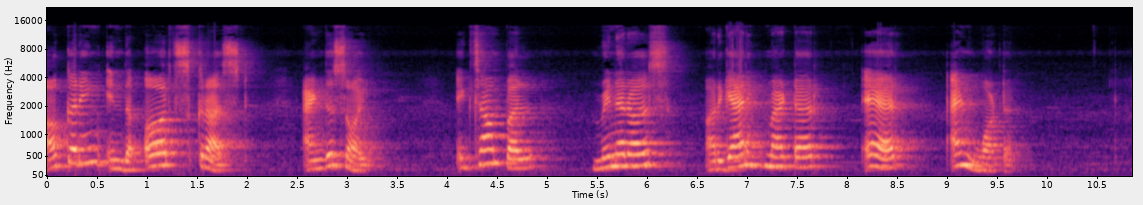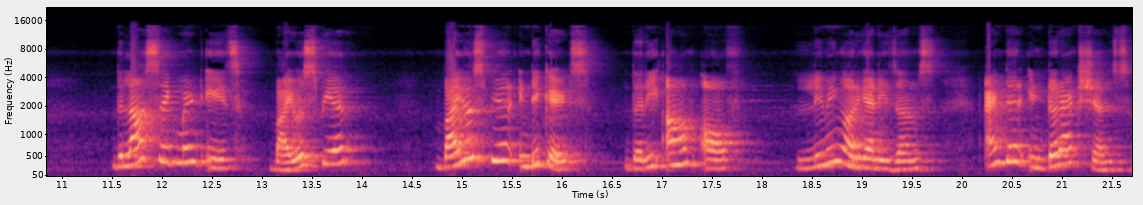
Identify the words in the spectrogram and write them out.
occurring in the earth's crust and the soil. Example minerals, organic matter, air and water. The last segment is biosphere. Biosphere indicates the realm of living organisms and their interactions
